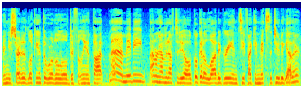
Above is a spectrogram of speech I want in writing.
and you started looking at the world a little differently and thought, man, maybe I don't have enough to do. I'll go get a law degree and see if I can mix the two together.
